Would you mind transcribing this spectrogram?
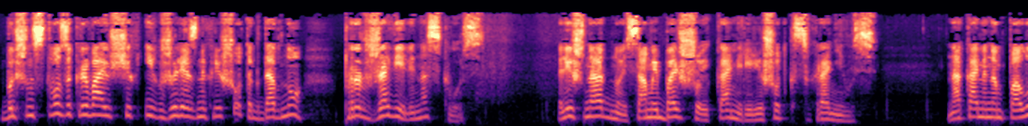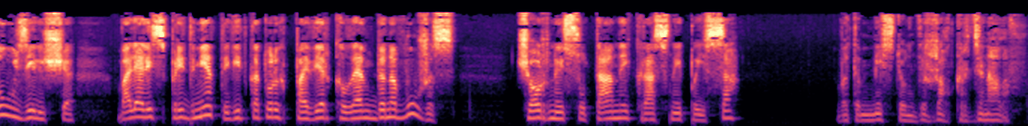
Большинство закрывающих их железных решеток давно проржавели насквозь. Лишь на одной, самой большой камере решетка сохранилась. На каменном полу узилища валялись предметы, вид которых поверг Лэнгдона в ужас. Черные сутаны и красные пояса. В этом месте он держал кардиналов.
